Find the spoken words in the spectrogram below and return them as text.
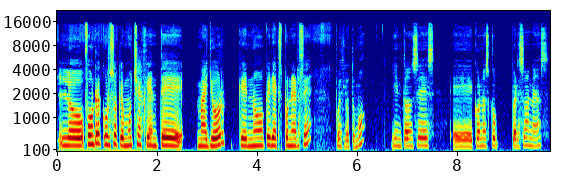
lo, fue un recurso que mucha gente mayor que no quería exponerse, pues lo tomó. Y entonces eh, conozco personas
